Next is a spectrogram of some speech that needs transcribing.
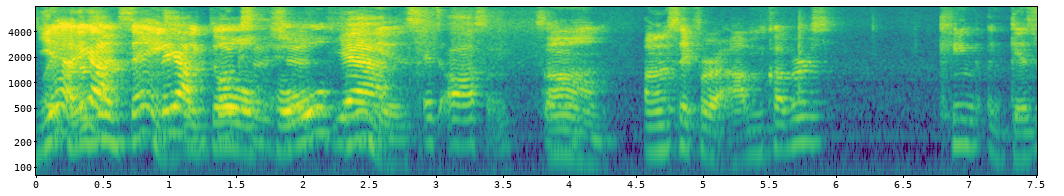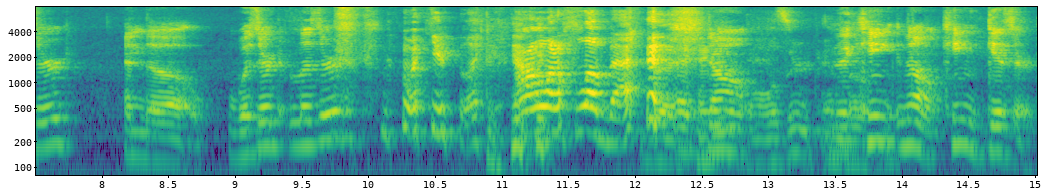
Like, yeah, they that's got, what I'm saying. They got like the books whole, and whole shit. thing yeah, is. it's awesome. So Um, I'm gonna say for album covers, King Gizzard and the Wizard Lizard. what you like? I don't want to flub that. The King don't- Lizard and The King, no, King Gizzard.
